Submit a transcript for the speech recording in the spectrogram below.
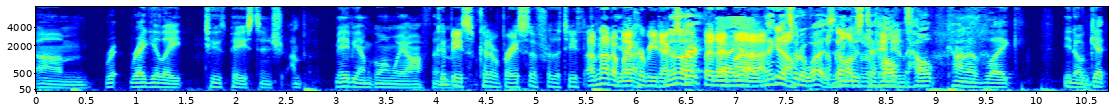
um, re- regulate toothpaste. And sh- I'm, maybe I'm going way off. could be some kind of abrasive for the teeth. I'm not a Yeah. microbead No, no, expert, but yeah, I'm, yeah, uh, I think you that's what it was. I've I got think it was to opinions. help help kind of like you know get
